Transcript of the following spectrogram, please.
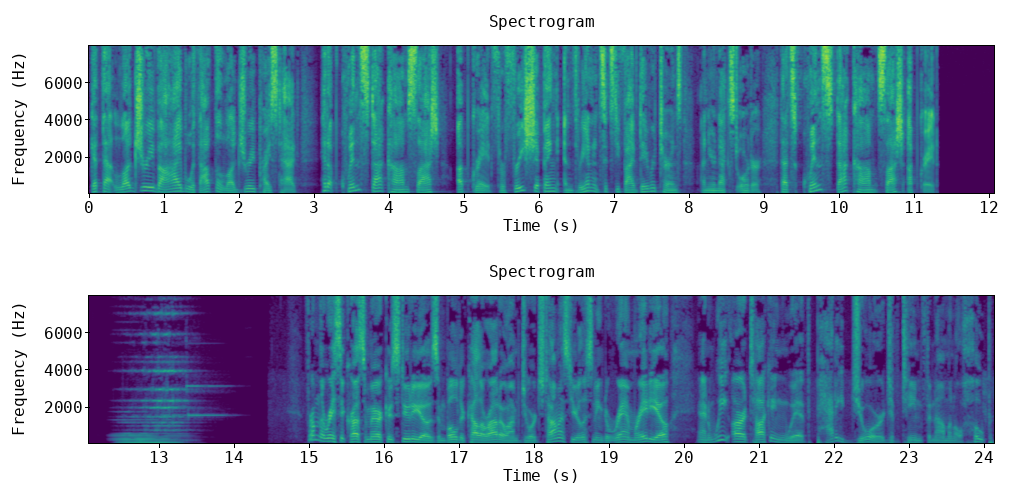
Get that luxury vibe without the luxury price tag. Hit up quince.com slash upgrade for free shipping and 365 day returns on your next order. That's quince.com slash upgrade. From the Race Across America studios in Boulder, Colorado, I'm George Thomas. You're listening to RAAM Radio, and we are talking with Patty George of Team Phenomenal Hope,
